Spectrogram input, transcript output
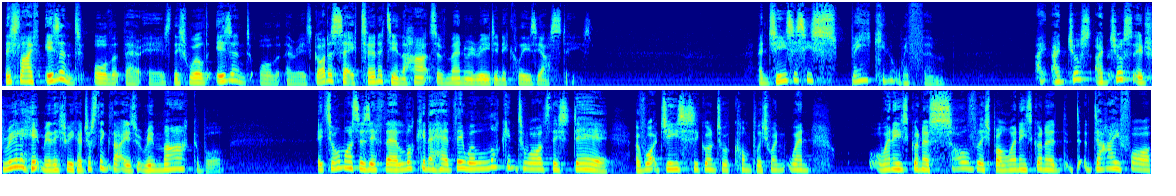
This life isn't all that there is. This world isn't all that there is. God has set eternity in the hearts of men, we read in Ecclesiastes. And Jesus is speaking with them. I, I just, I just, it's really hit me this week. I just think that is remarkable. It's almost as if they're looking ahead. They were looking towards this day of what Jesus is going to accomplish when, when, when he's going to solve this problem, when he's going to d- die for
